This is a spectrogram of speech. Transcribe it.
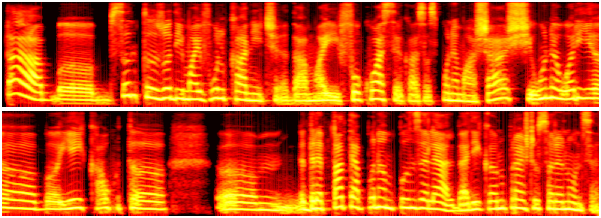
da, uh, sunt zodii mai vulcanice, da, mai focoase, ca să spunem așa, și uneori uh, ei caută Um, dreptatea până în pânzele albe, adică nu prea știu să renunțe.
